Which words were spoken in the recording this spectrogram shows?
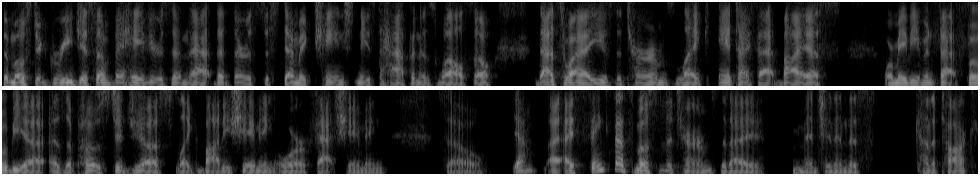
the most egregious of behaviors in that that there is systemic change needs to happen as well. So that's why i use the terms like anti-fat bias or maybe even fat phobia as opposed to just like body shaming or fat shaming so yeah I, I think that's most of the terms that i mention in this kind of talk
